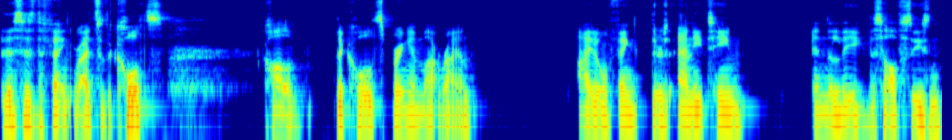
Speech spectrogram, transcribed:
This is the thing, right? So the Colts Colm. The Colts bring in Matt Ryan. I don't think there's any team in the league this off season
